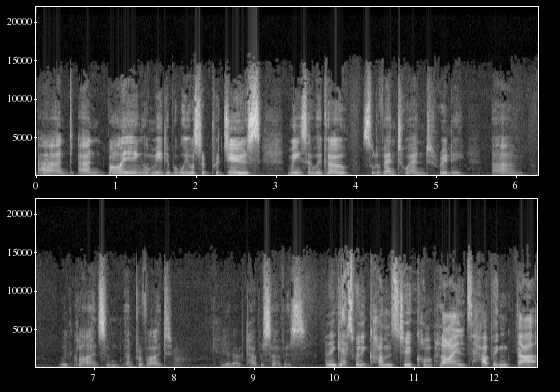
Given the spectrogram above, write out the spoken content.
and and buying of media, but we also produce means that we go sort of end to end really um, with clients and, and provide you know type of service. And I guess when it comes to compliance, having that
